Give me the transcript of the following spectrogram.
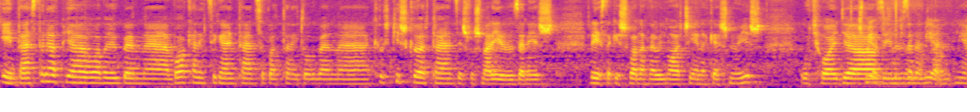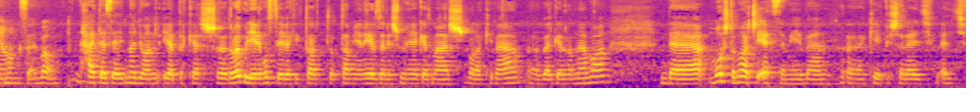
Én táncterápiával vagyok benne, balkáni cigánytáncokat tanítok benne, kiskörtánc, és most már élőzenés részek is vannak, mert úgy Marcsi énekesnő is. Úgyhogy... És mi az élőzene? Milyen, milyen hangszer van? Hát ez egy nagyon érdekes dolog. Ugye én hosszú évekig tartottam ilyen élőzenés műhelyeket más valakivel, Berger Hannával, de most a Marcsi egy szemében képvisel egy, egy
